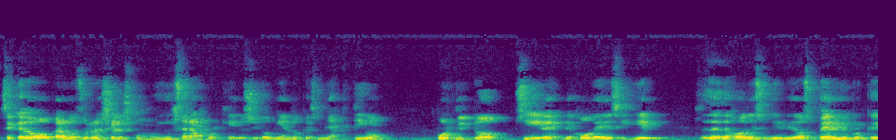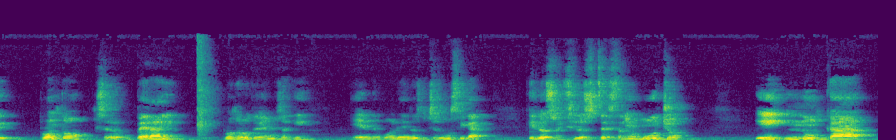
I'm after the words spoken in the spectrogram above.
Se quedó a cargo de sus redes sociales como Instagram porque lo sigo viendo que es muy activo. Por YouTube sí dejó de seguir, dejó de subir videos, pero yo creo que pronto se recupera y pronto lo tenemos aquí, en, volviendo a escuchar música, que los, los extrañó mucho y nunca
